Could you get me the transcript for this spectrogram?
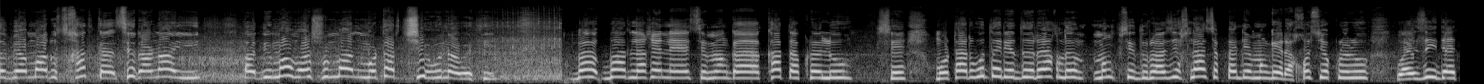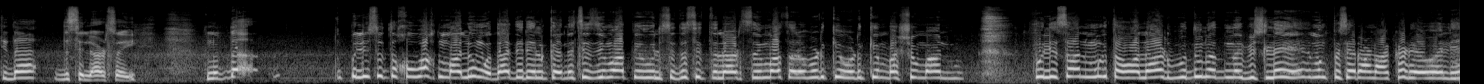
ته بیا ما چې رڼا وي او د ما ماشومان موټر چې بعد له هغې نه چې موږ کاته کړلو چې موټر ودرېد راغله موږ پسې دروازې خلاص کړلې موږ یې راخوسې کړلو وایي زه دا چې دا داسې لاړ شئ نو دا پولیسو ته خو وخت معلوم و دا د ریل کنه چې زما ته ویل چې داسې ته لاړ شئ ما سره وړکې وړکې ماشومان پولیسان موږ ته ولاړ بودونه د بجلې موږ پسې رڼا کړې ولې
